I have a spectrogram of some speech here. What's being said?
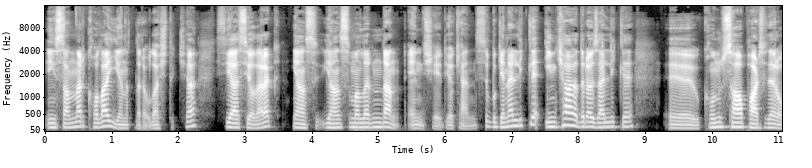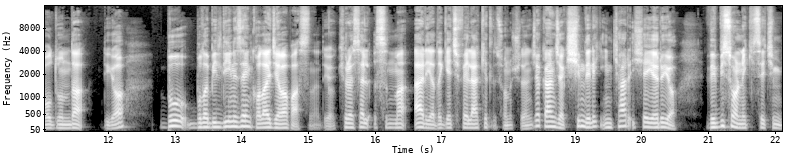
insanlar kolay yanıtlara ulaştıkça siyasi olarak yansı yansımalarından endişe ediyor kendisi. Bu genellikle inkardır özellikle e, konu sağ partiler olduğunda diyor. Bu bulabildiğiniz en kolay cevap aslında diyor. Küresel ısınma er ya da geç felaketle sonuçlanacak ancak şimdilik inkar işe yarıyor ve bir sonraki seçim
